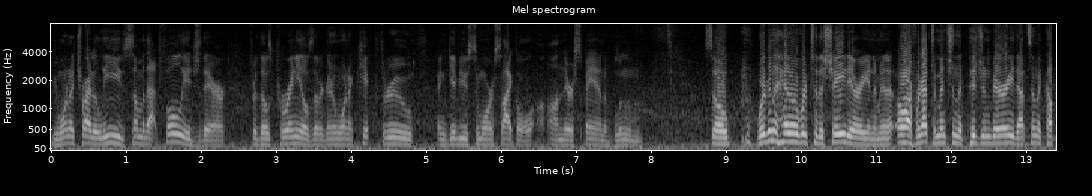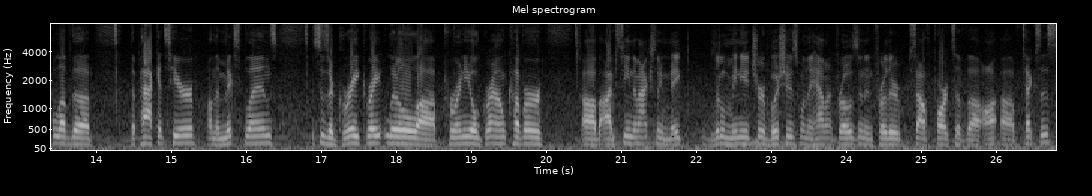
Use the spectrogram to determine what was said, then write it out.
You want to try to leave some of that foliage there for those perennials that are going to want to kick through and give you some more cycle on their span of bloom. So we're going to head over to the shade area in a minute. Oh, I forgot to mention the pigeonberry. That's in a couple of the, the packets here on the mixed blends. This is a great, great little uh, perennial ground cover. Uh, I've seen them actually make little miniature bushes when they haven't frozen in further south parts of, uh, of Texas.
